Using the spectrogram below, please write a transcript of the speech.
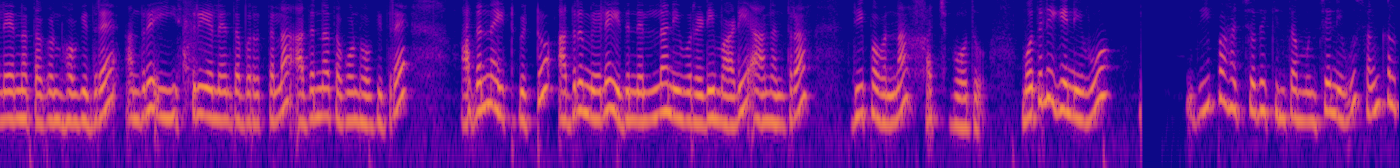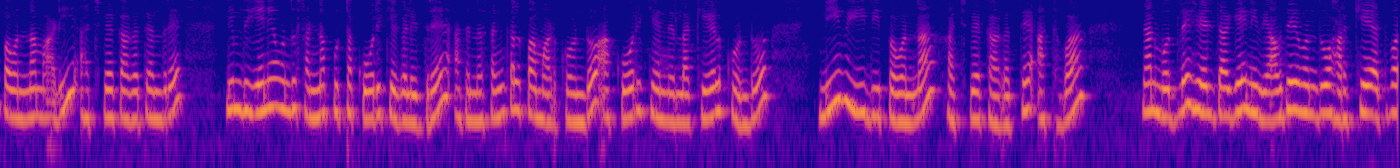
ಎಲೆಯನ್ನು ತಗೊಂಡು ಹೋಗಿದರೆ, ಅಂದರೆ ಈ ಇಸ್ತ್ರಿ ಎಲೆ ಅಂತ ಬರುತ್ತಲ್ಲ, ಅದನ್ನು ತಗೊಂಡು ಹೋಗಿದರೆ ಅದನ್ನು ಇಟ್ಬಿಟ್ಟು ಅದರ ಮೇಲೆ ಇದನ್ನೆಲ್ಲ ನೀವು ರೆಡಿ ಮಾಡಿ ಆನಂತರ ದೀಪವನ್ನು ಹಚ್ಬೋದು. ಮೊದಲಿಗೆ ನೀವು ದೀಪ ಹಚ್ಚೋದಕ್ಕಿಂತ ಮುಂಚೆ ನೀವು ಸಂಕಲ್ಪವನ್ನು ಮಾಡಿ ಹಚ್ಚಬೇಕಾಗತ್ತೆ ಅಂದರೆ ನಿಮ್ಮದು ಏನೇ ಒಂದು ಸಣ್ಣ ಪುಟ್ಟ ಕೋರಿಕೆಗಳಿದ್ದರೆ ಅದನ್ನು ಸಂಕಲ್ಪ ಮಾಡಿಕೊಂಡು ಆ ಕೋರಿಕೆಯನ್ನೆಲ್ಲ ಕೇಳಿಕೊಂಡು ನೀವು ಈ ದೀಪವನ್ನು ಹಚ್ಚಬೇಕಾಗತ್ತೆ ಅಥವಾ ನಾನು ಮೊದಲೇ ಹೇಳಿದಾಗೆ ನೀವು ಯಾವುದೇ ಒಂದು ಹರಕೆ ಅಥವಾ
